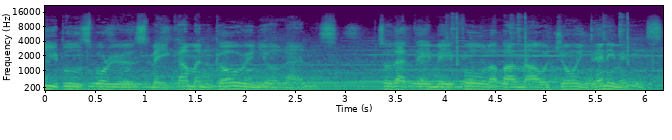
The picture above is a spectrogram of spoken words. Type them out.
People's warriors may come and go in your lands, so that they may fall upon our joint enemies.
